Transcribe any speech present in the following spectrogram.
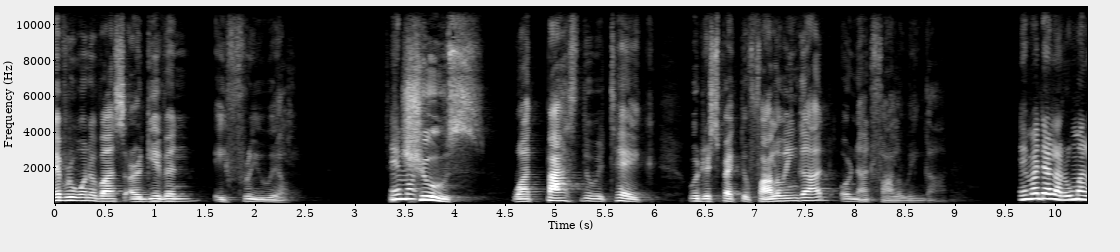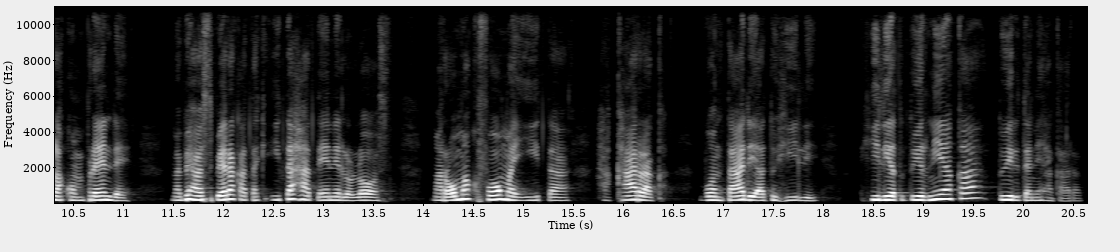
Every one of us are given a free will to choose what path do we take with respect to following God or not following God. Ema dalla ruma la comprende, ma beha espera kata ita hatene lolos, maromak fo mai ita, hakarak, vontade hili. Hili atu tuirnia ka, tuiritani hakarak.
